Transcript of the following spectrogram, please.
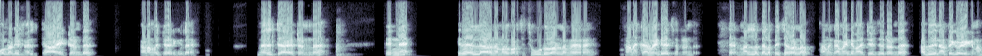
ഓൾറെഡി മെൽറ്റ് ആയിട്ടുണ്ട്. കാണാൻ പറ്റുമായിരിക്കും അല്ലെ? മെൽറ്റ് ആയിട്ടുണ്ട്. പിന്നെ ഇതല്ലാതെ നമ്മൾ കുറച്ച് ചൂടുവെള്ളം വേറെ തണുക്കാൻ വേണ്ടി വെച്ചിട്ടുണ്ട്. നല്ല തിളപ്പിച്ച വെള്ളം തണുക്കാൻ വേണ്ടി മാറ്റി വെച്ചിട്ടുണ്ട്. അത് ഇതിനകത്തേക്ക് ഒഴിക്കണം.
